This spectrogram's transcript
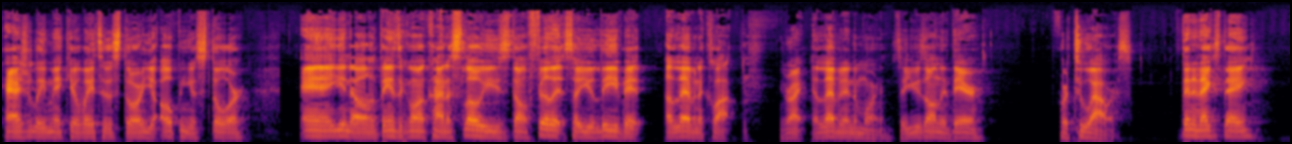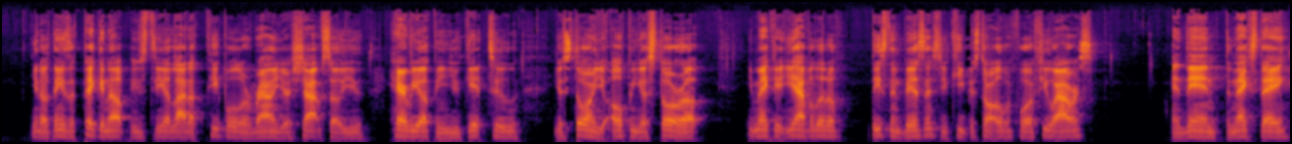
casually make your way to the store. You open your store, and you know things are going kind of slow. You just don't feel it, so you leave at eleven o'clock, right? Eleven in the morning. So you was only there for two hours. Then the next day, you know things are picking up. You see a lot of people around your shop, so you hurry up and you get to your store and you open your store up. You make it. You have a little decent business. You keep your store open for a few hours, and then the next day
